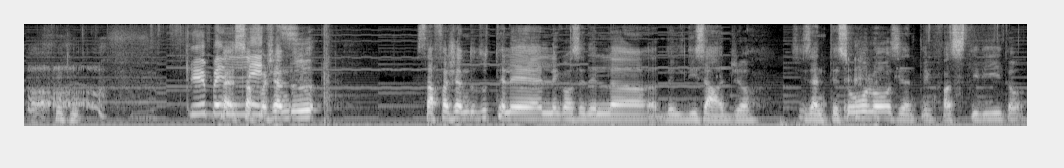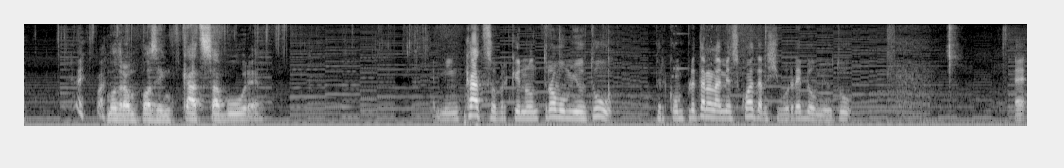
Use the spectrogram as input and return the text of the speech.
che bellezza. Eh, sta facendo... Sta facendo tutte le, le cose del, del, disagio. Si sente solo, si sente infastidito. Mo tra un po' si incazza pure. mi incazzo perché non trovo Mewtwo. Per completare la mia squadra ci vorrebbe un Mewtwo. Eh,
